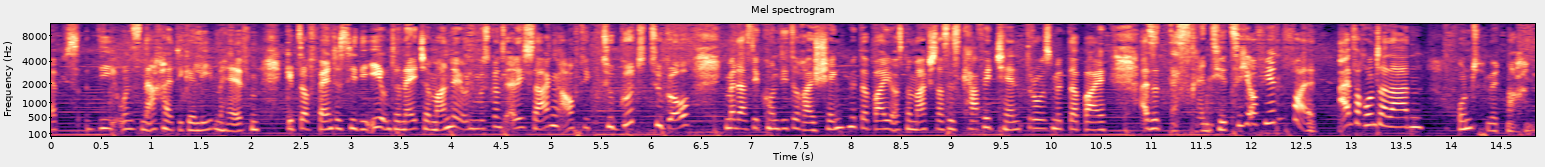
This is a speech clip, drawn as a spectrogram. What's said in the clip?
Apps, die uns nachhaltiger leben helfen, gibt's auf fantasy.de unter Nature Monday. Und ich muss ganz ehrlich sagen, auch die Too Good To Go, ich meine, da ist die Konditorei Schenk mit dabei, aus der Marktstraße ist Café Centro ist mit dabei. Also das rentiert sich auf jeden Fall. Einfach runterladen und mitmachen.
